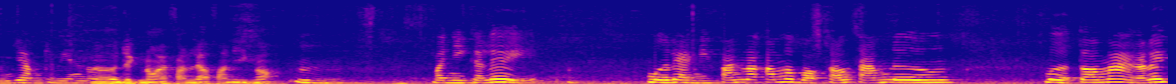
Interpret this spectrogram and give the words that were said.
ำย้ำทะเบียนรเอถ อเด็กน้อยฝันแล้วฝันอีกเนาะอืมบัดนี้ก็เลยมื้อแรกนี่ฝันว่าเขามาบอก231มื้อต่อมาก็เลย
